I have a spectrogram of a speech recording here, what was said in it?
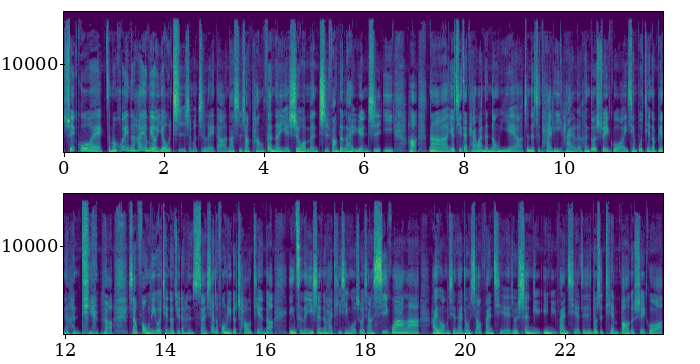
水果哎怎么会呢？还有没有油脂什么之类的？那事实上糖分呢也是我们脂肪的来源之一。好，那尤其在台湾的。农业啊，真的是太厉害了！很多水果以前不甜，都变得很甜了。像凤梨，我以前都觉得很酸，现在的凤梨都超甜的。因此呢，医生都还提醒我说，像西瓜啦，还有我们现在这种小番茄，就是圣女、玉女番茄，这些都是甜爆的水果。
